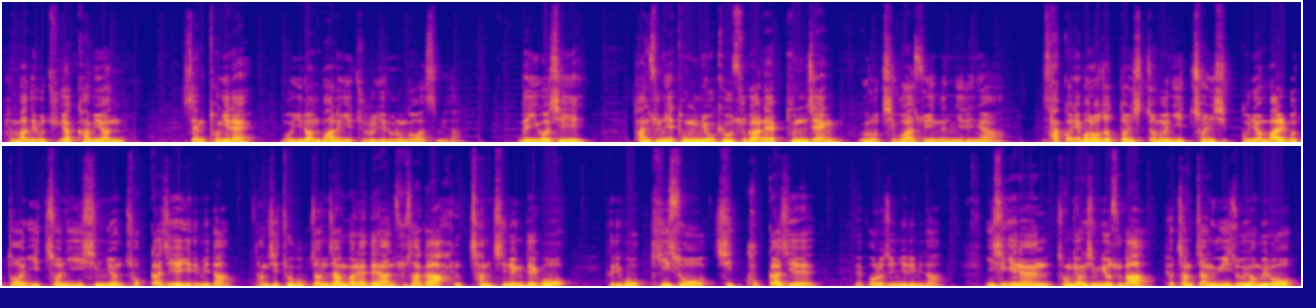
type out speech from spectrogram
한마디로 축약하면 쌤통이네. 뭐 이런 반응이 주를 이루는 것 같습니다. 근데 이것이 단순히 동료 교수 간의 분쟁으로 치부할 수 있는 일이냐? 사건이 벌어졌던 시점은 2019년 말부터 2020년 초까지의 일입니다. 당시 조국 전 장관에 대한 수사가 한참 진행되고 그리고 기소 직후까지의 벌어진 일입니다. 이 시기는 정경심 교수가 표창장 위조 혐의로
